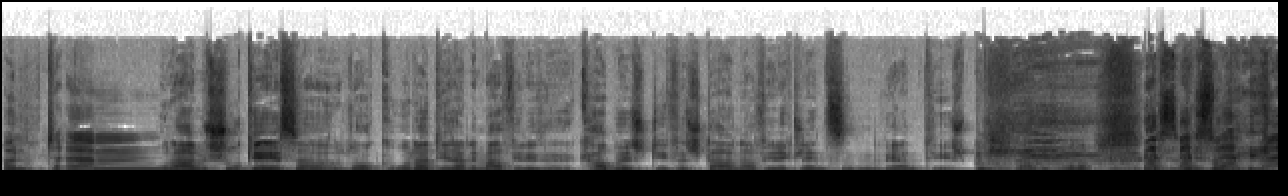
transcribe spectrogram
Und ähm, Oder auch im Shoegazer-Rock, oder? Die dann immer auf ihre Cowboy-Stiefel starren, auf ihre glänzenden, während die spielen, glaube ich, oder? Ist nicht so wie.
